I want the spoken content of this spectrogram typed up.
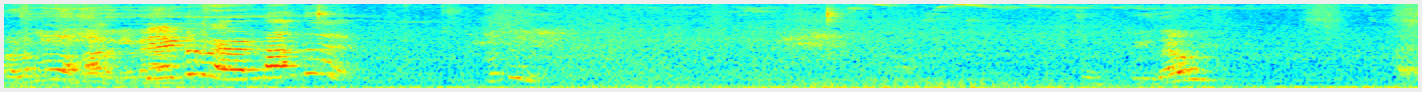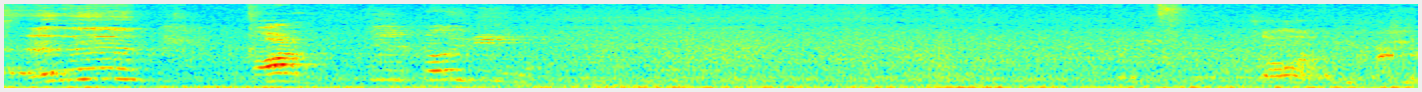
അവൾ നോക്കാറില്ല. ഇതേക്ക് വേണ്ടാന്ന് ഇപ്പൊ തരും. തുപ്പിയതാവും. ചോറൊന്നും വേണ്ട.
